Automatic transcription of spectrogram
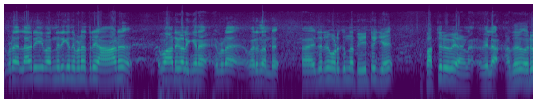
ഇവിടെ എല്ലാവരും ഈ വന്നിരിക്കുന്ന ഇവിടെ ഒത്തിരി ആട് ആടുകൾ ഇങ്ങനെ ഇവിടെ വരുന്നുണ്ട്. ഇതിന് കൊടുക്കുന്ന തീറ്റയ്ക്ക് പത്ത് രൂപയാണ് വില. അത് ഒരു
